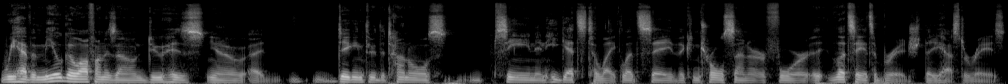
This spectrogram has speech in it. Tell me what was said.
we have Emile go off on his own, do his, you know, uh, digging through the tunnels scene, and he gets to like, let's say, the control center for, uh, let's say it's a bridge that he has to raise.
